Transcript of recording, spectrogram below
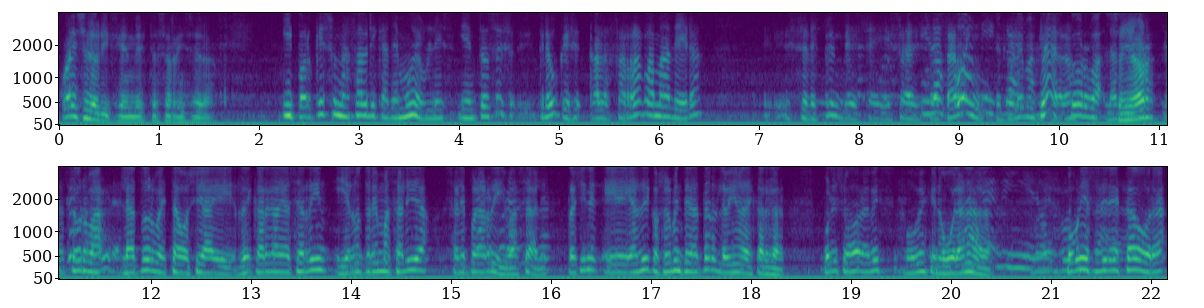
¿Cuál es el origen de esta serrincera? y porque es una fábrica de muebles y entonces eh, creo que al cerrar la madera se desprende Y la acerra fónica. El problema es que la Claro. torba, la, Señor. la torba, la torba está, o sea, eh, recargada de acerrín y al no tener más salida, sale por arriba, sale. Recién, eh, ayer casualmente la tarde la vino a descargar. Por eso ahora ves, vos ves que no vuela nada. Vos venías a hacer a esta hora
